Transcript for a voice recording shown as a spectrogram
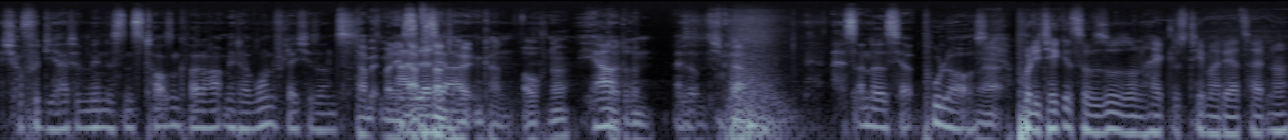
Ich hoffe, die hatte mindestens 1000 Quadratmeter Wohnfläche sonst. Damit man den Alles. Abstand Ja. halten kann, auch, ne? Ja. Da drin. Also ich klar. Alles andere ist ja Poolhaus. Ja. Politik ist sowieso so ein heikles Thema derzeit, ne?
